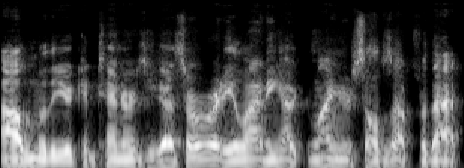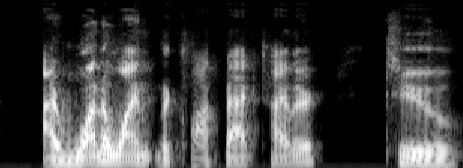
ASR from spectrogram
album of the year contenders. You guys are already lining up, lining yourselves up for that. I want to wind the clock back, Tyler, to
